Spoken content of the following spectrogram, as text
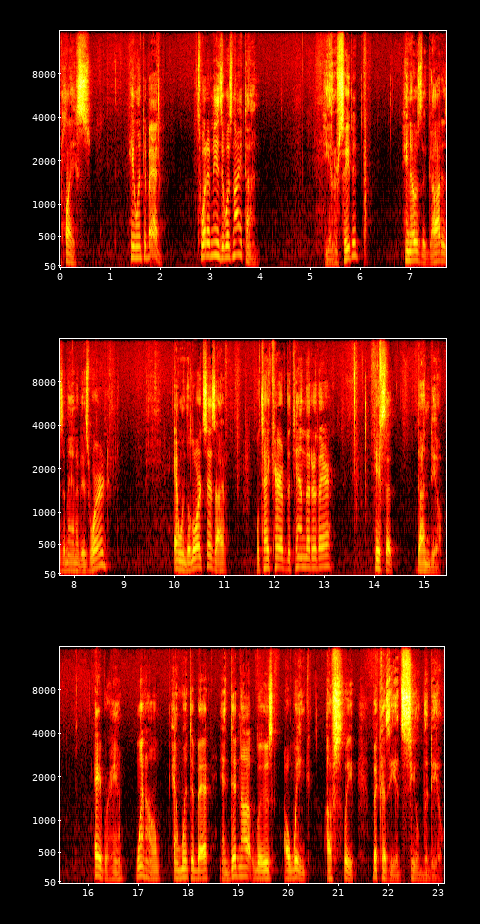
place. He went to bed. That's what it means. It was nighttime. He interceded. He knows that God is a man of his word. And when the Lord says, I will take care of the 10 that are there, he said, Done deal. Abraham went home and went to bed and did not lose a wink of sleep because he had sealed the deal.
